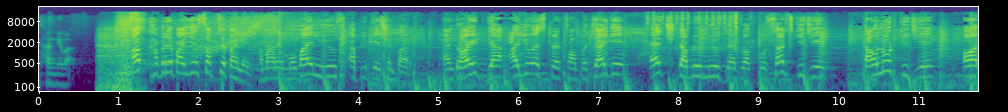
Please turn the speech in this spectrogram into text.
धन्यवाद। अब खबरें पाइए सबसे पहले हमारे मोबाइल न्यूज़ एप्लीकेशन पर। एंड्रॉइड या आईओएस प्लेटफॉर्म पर जाइए एच डब्ल्यू न्यूज़ नेटवर्क को सर्च कीजिए, डाउनलोड कीजिए और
